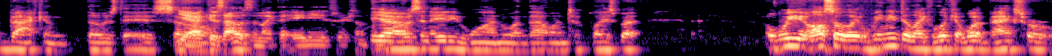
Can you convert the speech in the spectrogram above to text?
back in those days. So yeah because that was in like the 80s or something yeah, it was in '81 when that one took place. But we also like we need to like look at what banks were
